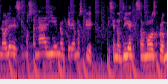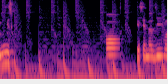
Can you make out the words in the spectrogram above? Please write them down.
no le decimos a nadie, no queremos que, que se nos diga que somos promiscuos o que se nos diga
